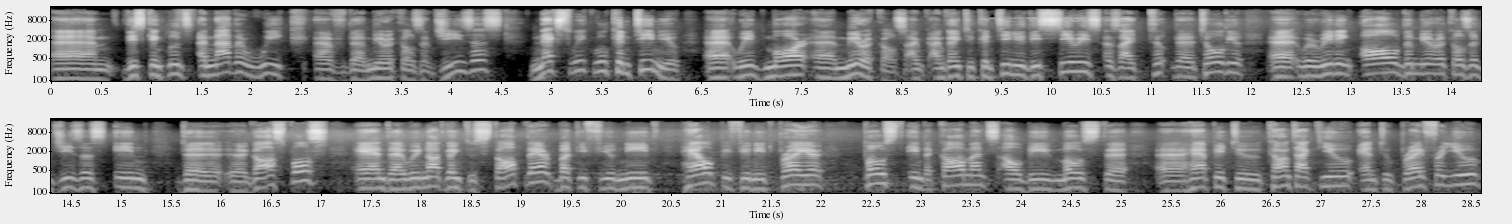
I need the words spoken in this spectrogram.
Um, this concludes another week of the miracles of Jesus. Next week, we'll continue uh, with more uh, miracles. I'm, I'm, going to continue this series. As I uh, told you, uh, we're reading all the miracles of Jesus in the uh, Gospels, and uh, we're not going to stop there. But if you need help, if you need prayer, post in the comments. I'll be most uh, uh, happy to contact you and to pray for you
